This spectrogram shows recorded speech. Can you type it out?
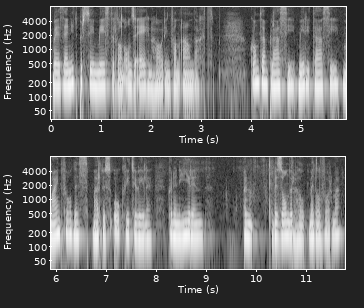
Wij zijn niet per se meester van onze eigen houding van aandacht. Contemplatie, meditatie, mindfulness, maar dus ook rituelen kunnen hierin een bijzonder hulpmiddel vormen.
